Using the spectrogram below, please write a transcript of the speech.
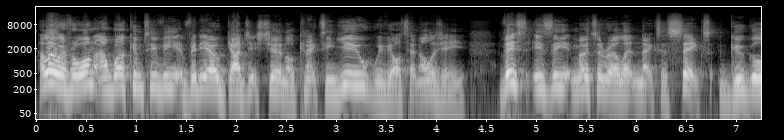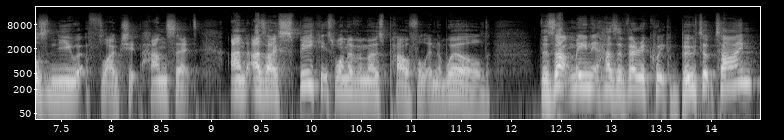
Hello everyone and welcome to the Video Gadgets Journal, connecting you with your technology. This is the Motorola Nexus 6, Google's new flagship handset, and as I speak it's one of the most powerful in the world. Does that mean it has a very quick boot up time?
